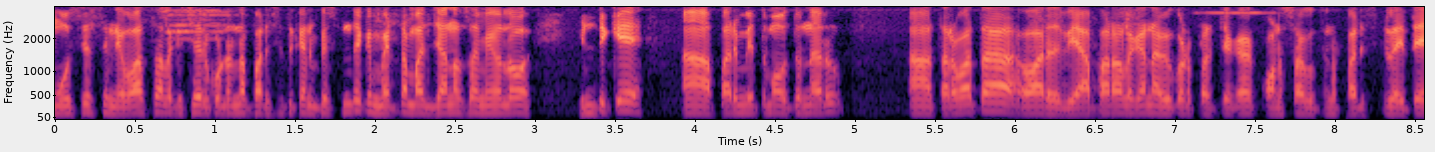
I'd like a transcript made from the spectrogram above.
మూసేసి నివాసాలకు చేరుకుంటున్న పరిస్థితి కనిపిస్తుంది. ఇక మిట్ట మధ్యాహ్నం సమయంలో ఇంటికే పరిమితం అవుతున్నారు తర్వాత వారి వ్యాపారాలు కానీ అవి కూడా ప్రత్యేకంగా కొనసాగుతున్న పరిస్థితులు అయితే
